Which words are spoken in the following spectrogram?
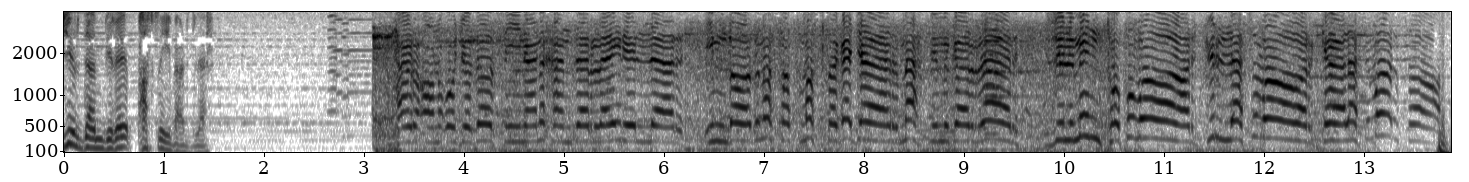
birdenbire patlayıverdiler. Hər an o gözəl sinəni xəncərləyir ellər, imdadına satmazsa qəgər, məhvi müqərrər, zülmün topu var, gülləsi var, qələsi varsa...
